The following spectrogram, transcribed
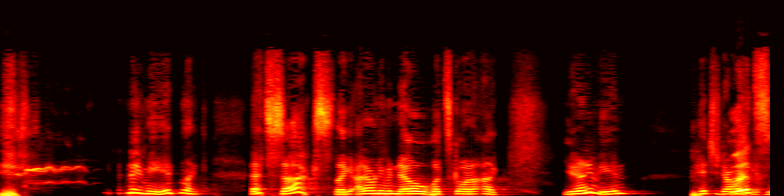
You know what I mean? Like that sucks. Like I don't even know what's going on. Like, you know what I mean? Pitch dark. let's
